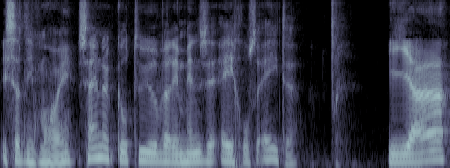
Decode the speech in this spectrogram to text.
is dat niet mooi? Zijn er culturen waarin mensen egels eten? Ja,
